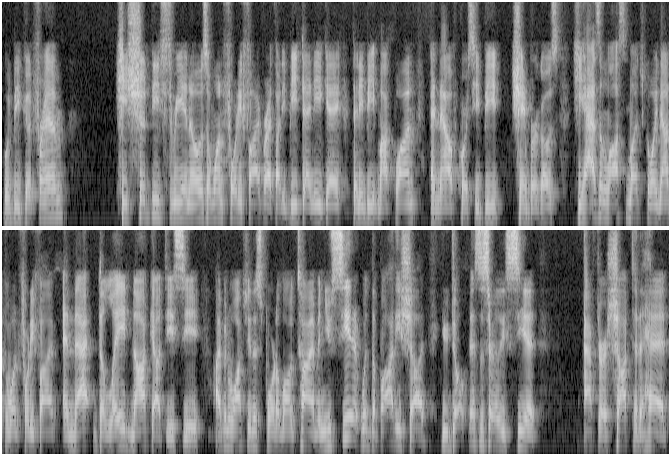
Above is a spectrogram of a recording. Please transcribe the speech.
would be good for him. He should be 3 0 as a 145er. I thought he beat Dan Ige, then he beat Makwan, and now, of course, he beat Shane Burgos. He hasn't lost much going down to 145, and that delayed knockout, DC. I've been watching the sport a long time, and you see it with the body shot. You don't necessarily see it after a shot to the head.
